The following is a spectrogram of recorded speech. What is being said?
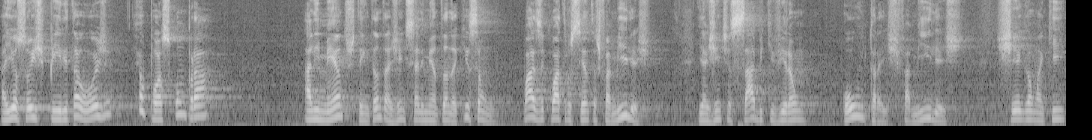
Aí eu sou espírita hoje, eu posso comprar alimentos, tem tanta gente se alimentando aqui, são quase 400 famílias, e a gente sabe que virão outras famílias, chegam aqui,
